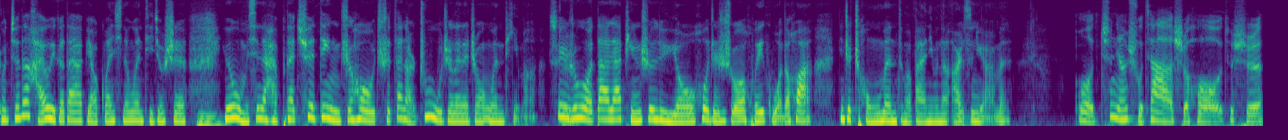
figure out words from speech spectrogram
我觉得还有一个大家比较关心的问题，就是嗯因为我们现在还不太确定之后是在哪儿住之类的这种问题嘛，所以如果大家平时旅游或者是说回国的话，你这宠物们怎么办？你们的儿子女儿们？我去年暑假的时候，就是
